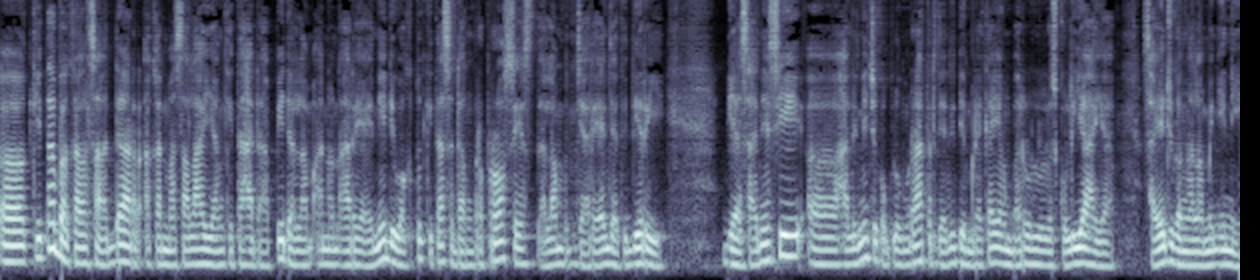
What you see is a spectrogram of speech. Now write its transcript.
uh, kita bakal sadar akan masalah yang kita hadapi dalam anon area ini di waktu kita sedang berproses dalam pencarian jati diri. Biasanya sih uh, hal ini cukup lumrah terjadi di mereka yang baru lulus kuliah ya. Saya juga ngalamin ini.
